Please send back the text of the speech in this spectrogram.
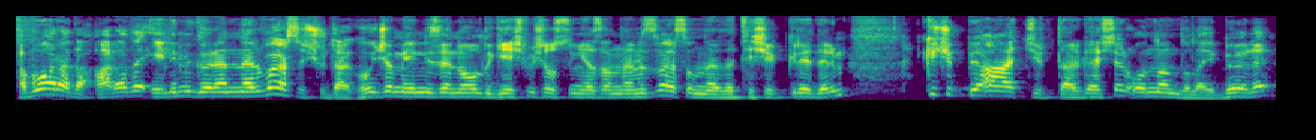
Ha bu arada arada elimi görenler varsa şurada hocam elinize ne oldu geçmiş olsun yazanlarınız varsa onlara da teşekkür ederim. Küçük bir ağaç yırttı arkadaşlar ondan dolayı böyle.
